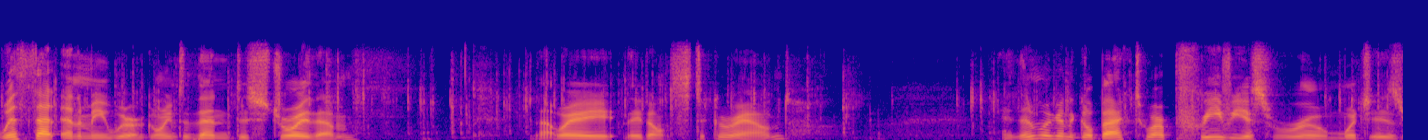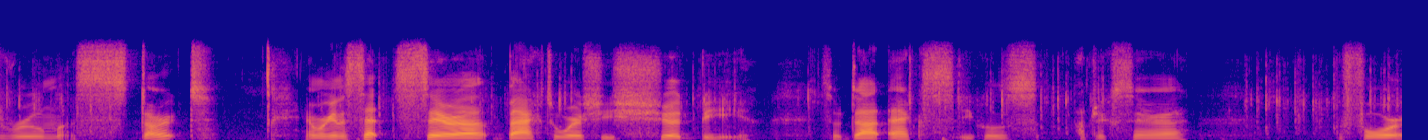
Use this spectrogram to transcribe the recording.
With that enemy, we are going to then destroy them. That way they don't stick around. And then we're going to go back to our previous room, which is room start. And we're going to set Sarah back to where she should be. So dot x equals object Sarah before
